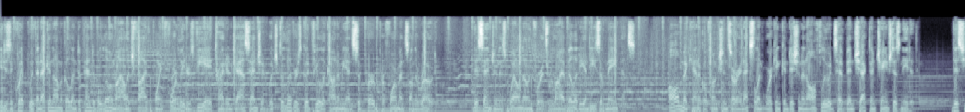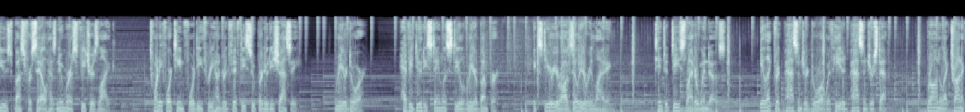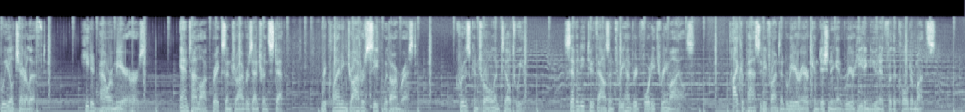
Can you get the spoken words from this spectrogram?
It is equipped with an economical and dependable low-mileage 5.4 liters V8 Triton gas engine which delivers good fuel economy and superb performance on the road. This engine is well known for its reliability and ease of maintenance. All mechanical functions are in excellent working condition and all fluids have been checked and changed as needed. This used bus for sale has numerous features like 2014 Ford E350 Super Duty chassis, rear door, heavy-duty stainless steel rear bumper, exterior auxiliary lighting, tinted T-slider windows, electric passenger door with heated passenger step, Braun electronic wheelchair lift, heated power mirrors, anti-lock brakes and driver's entrance step, reclining driver's seat with armrest, cruise control and tilt wheel. 72,343 miles. High-capacity front and rear air conditioning and rear heating unit for the colder months.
